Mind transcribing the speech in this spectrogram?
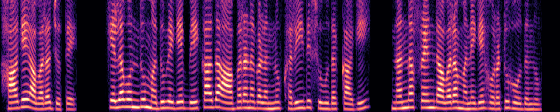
ಹಾಗೆ ಅವರ ಜೊತೆ. ಕೆಲವೊಂದು ಮದುವೆಗೆ ಬೇಕಾದ ಆಭರಣಗಳನ್ನು ಖರೀದಿಸುವುದಕ್ಕಾಗಿ ನನ್ನ ಫ್ರೆಂಡ್ ಅವರ ಮನೆಗೆ ಹೊರಟು ಹೋದನು.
